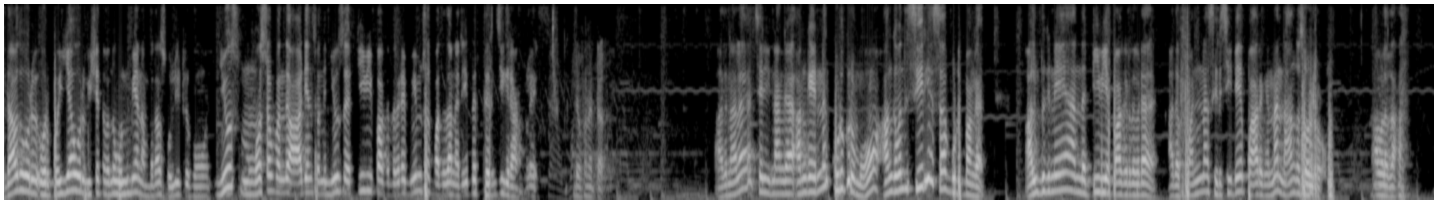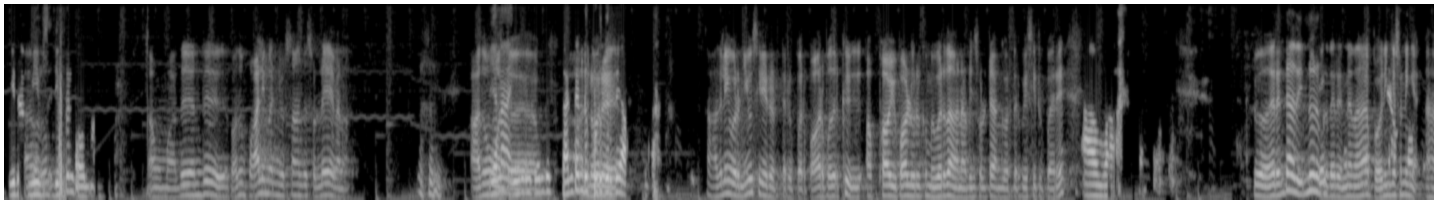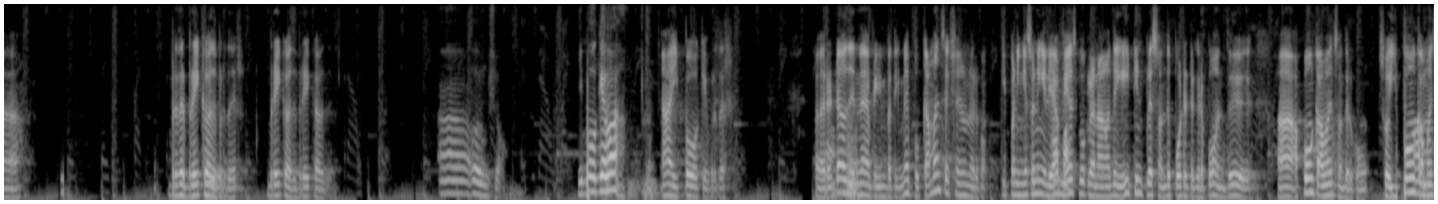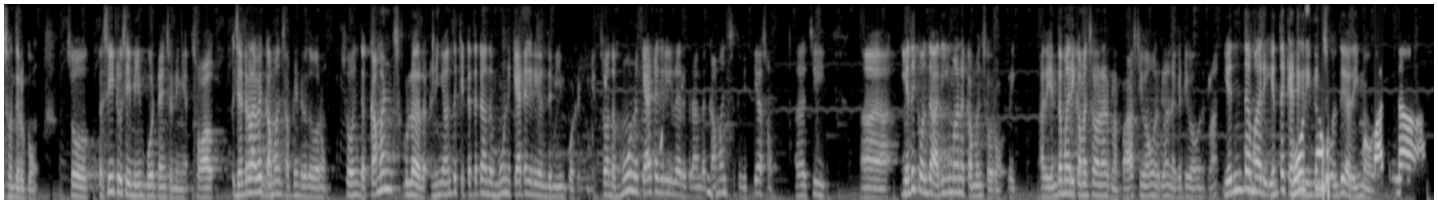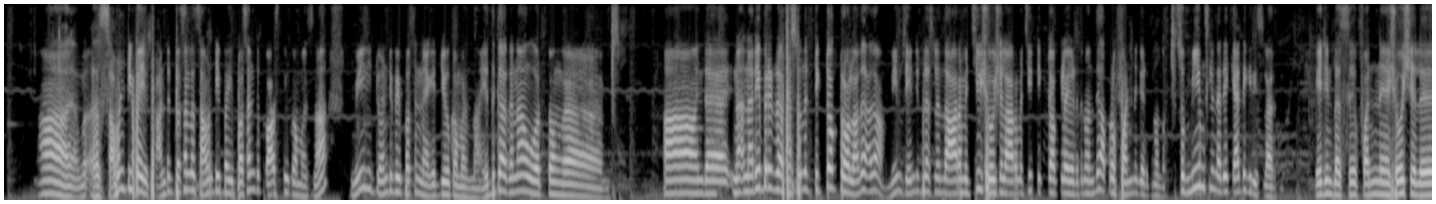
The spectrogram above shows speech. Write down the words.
ஏதாவது ஒரு ஒரு பொய்யா ஒரு விஷயத்த வந்து உண்மையா நம்ம தான் சொல்லிட்டு இருக்கோம். நியூஸ் மோஸ்ட் ஆஃப் வந்து ஆடியன்ஸ் வந்து நியூஸ் டிவி பாக்குறத விட மீம்ஸை பார்த்து தான் நிறைய பேர் தெரிஞ்சுக்கிறாங்களே. டெஃபினட்டா அதனால சரி நாங்க அங்க என்ன குடுக்குறோமோ அங்க வந்து சீரியஸா கொடுப்பாங்க. அழுதுக்குனே அந்த டிவியை பாக்குறத விட அதை ஃபன்னா சிரிச்சிட்டே பாருங்கன்னா நாங்க சொல்றோம். அவ்வளவுதான். இது மீம்ஸ் டிஃப்ரெண்ட் அவ்வளவுதான் ஆமாம் அது வந்து அதுவும் பாலிமர் நியூஸ் தான் வந்து சொல்லவே வேணாம். அதுவும் அதுலயும் ஒரு நியூஸ் ரீடர் ஒருத்தர் இருப்பார். பார்ப்பதற்கு அப்பாவி பால் இருக்கும் இவர்தான் அப்படின்னு சொல்லிட்டு அங்க ஒருத்தர் பேசிட்டு இருப்பாரு. ஆமா. ரெண்டாவது இன்னொரு பிரதர் என்னன்னா இப்போ நீங்க சொன்னீங்க பிரதர் பிரேக் ஆகுது பிரதர் பிரேக் ஆகுது பிரேக் ஆகுது. ஒரு நிமிஷம். இப்போ ஓகேவா ஆ இப்போ ஓகே பிரதர் ரெண்டாவது என்ன அப்படின்னு பார்த்தீங்கன்னா இப்போ கமெண்ட் செக்ஷன் ஒன்று இருக்கும். இப்போ நீங்கள் சொன்னீங்க இல்லையா ஃபேஸ்புக்கில் நான் வந்து எயிட்டீன் ப்ளஸ் வந்து போட்டுட்டு இருக்கிறப்போ வந்து அப்பவும் கமெண்ட்ஸ் வந்திருக்கும். ஸோ இப்போவும் கமெண்ட்ஸ் வந்திருக்கும். So C to C meme போட்டேன்னு சொன்னீங்க. ஸோ ஜென்ரலாகவே கமெண்ட்ஸ் அப்படின்றது வரும். ஸோ இந்த கமெண்ட்ஸ்குள்ள நீங்கள் வந்து கிட்டத்தட்ட அந்த மூணு கேட்டகரி வந்து மீம் போட்டிருக்கீங்க. ஸோ அந்த மூணு கேட்டகரியில் இருக்கிற அந்த கமெண்ட்ஸுக்கு வித்தியாசம். அதாச்சும் ஆஹ் எதுக்கு வந்து அதிகமான கமெண்ட்ஸ் வரும்? லைக் அது எந்த மாதிரி கமெண்ட்ஸ் வேணா இருக்கலாம். பாசிட்டிவாவும் இருக்கலாம் நெகட்டிவாவும் இருக்கலாம். எந்த மாதிரி எந்த கேட்டகரி மீம்ஸ் வந்து அதிகமா வரும்? பாத்தீங்கன்னா செவன்டி ஃபைவ் ஹண்ட்ரட் பர்சன்ட்ல செவன்டி ஃபைவ் பர்சன்ட் பாசிட்டிவ் கமெண்ட்ஸ்னா மீதி twenty five percent negative comments தான். எதுக்காகனா ஒருத்தவங்க இந்த நிறைய பேர் ஃபர்ஸ்ட் வந்து டிக்டாக் ட்ரோல் அது அதான் மீம்ஸ் எயிட்டி பிளஸ்ல இருந்து ஆரம்பிச்சு சோஷியல் ஆரம்பிச்சு டிக்டாக்ல எடுத்துட்டு வந்து அப்புறம் ஃபன்னுக்கு எடுத்துட்டு வந்தோம். ஸோ மீம்ஸ்ல நிறைய கேட்டகரிஸ்லாம் இருக்கு. எயிட்டீன் பிளஸ் ஃபன்னு சோஷியலு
